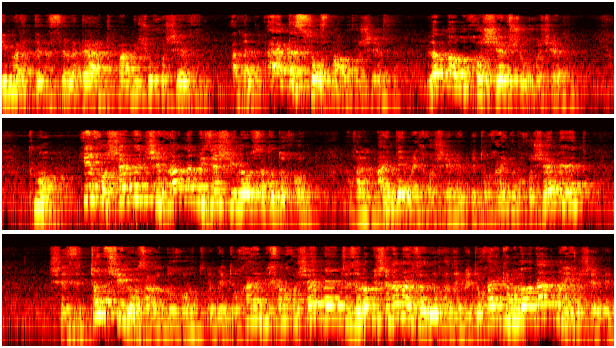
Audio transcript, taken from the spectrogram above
אם אתה תנסה לדעת מה מישהו חושב, אבל עד הסוף מה הוא חושב. לא מה הוא חושב שהוא חושב. כמו, היא חושבת שרע לה מזה שהיא לא עושה את הדוחות. אבל מה היא באמת חושבת? בתוכה היא גם חושבת שזה טוב שהיא לא עושה את הדוחות. ובתוכה היא בכלל חושבת שזה לא משנה מה היא עושה את הדוחות. ובתוכה היא גם לא יודעת מה היא חושבת.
